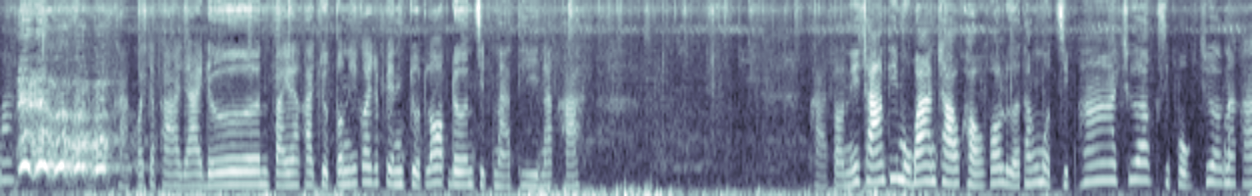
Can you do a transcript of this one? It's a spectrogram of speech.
มาค่ะ ก็จะพายายเดินไปนะคะ จุดตรงนี้ก็จะเป็นจุดรอบเดิน 10 นาทีนะคะ ค่ะ ตอนนี้ช้างที่หมู่บ้านชาวเขาก็เหลือทั้งหมด 15 เชือก 16 เชือกนะคะ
